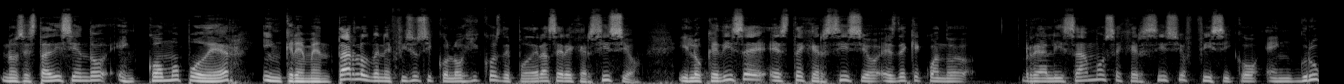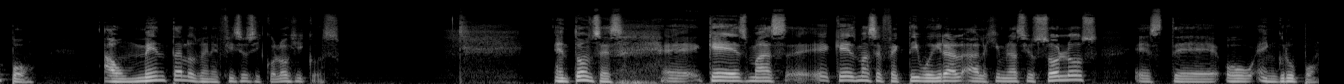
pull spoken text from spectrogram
nos está diciendo en cómo poder incrementar los beneficios psicológicos de poder hacer ejercicio. Y lo que dice este ejercicio es de que cuando realizamos ejercicio físico en grupo, aumenta los beneficios psicológicos. Entonces, eh, ¿qué, es más, eh, ¿qué es más efectivo? ¿Ir al, al, gimnasio solos este, o en grupo?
